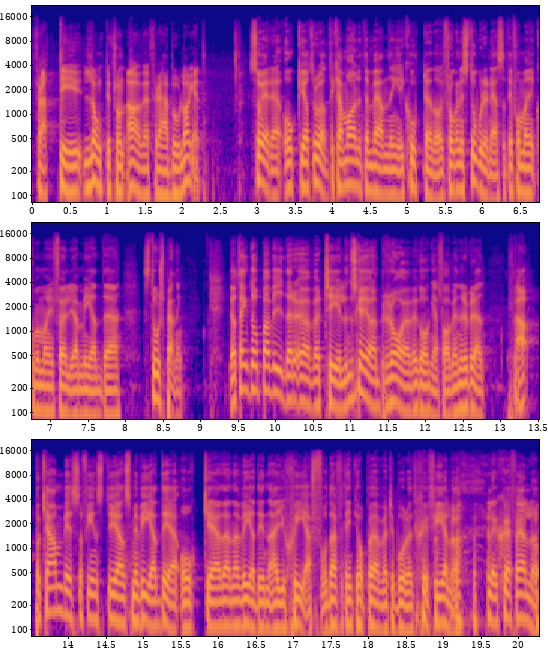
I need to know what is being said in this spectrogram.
För att det är långt ifrån över för det här bolaget. Så är det. Och jag tror att det kan vara en liten vändning i korten. Då. Frågan är stor den är, så det får man, kommer man ju följa med eh, stor spänning. Jag tänkte hoppa vidare över till... Nu ska jag göra en bra övergång här Fabian, är du beredd? Ja. På Kambi så finns det ju en som är vd och eh, denna vdn är ju chef. Och därför tänkte jag hoppa över till bolaget Chefelo, eller Chefello,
